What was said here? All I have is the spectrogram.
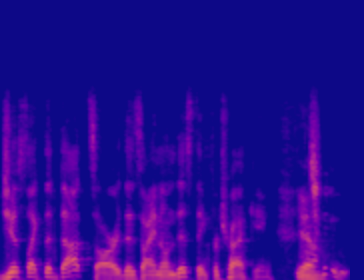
Just like the dots are designed on this thing for tracking. Yeah. Two,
